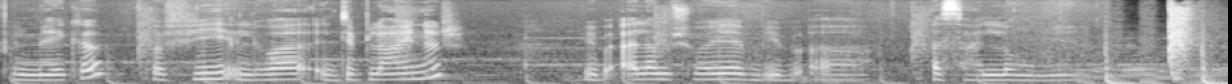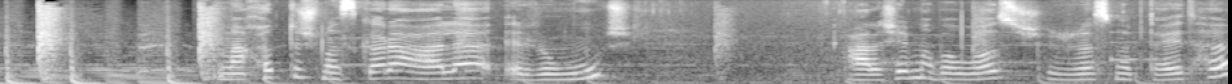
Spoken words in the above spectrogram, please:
في ال make up ففي اللي هو ال dip liner بيبقى قلم شوية بيبقى أسهل لهم يعني. ما أحطش ماسكارا على الرموش علشان ما بوظش الرسمة بتاعتها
